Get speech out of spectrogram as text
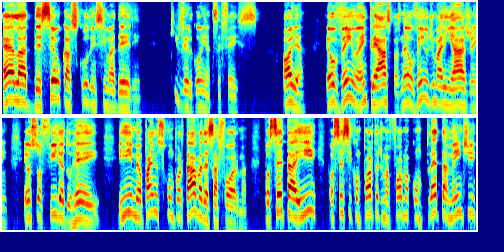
ela desceu o cascudo em cima dele. Que vergonha que você fez. Olha, eu venho, entre aspas, né? Eu venho de uma linhagem, eu sou filha do rei, e meu pai não se comportava dessa forma. Você está aí, você se comporta de uma forma completamente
